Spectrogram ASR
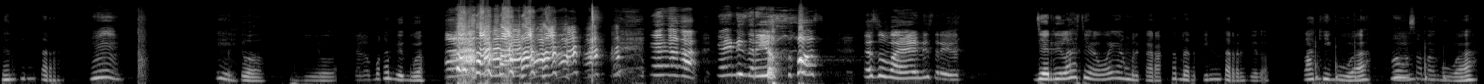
dan pinter. Hmm, ih betul. gila. Cakep banget gak gua? Nggak nggak nggak nggak ini serius. Nggak sumpah ya ini serius. Jadilah cewek yang berkarakter dan pinter gitu. Laki gua mau Hmm. sama gua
